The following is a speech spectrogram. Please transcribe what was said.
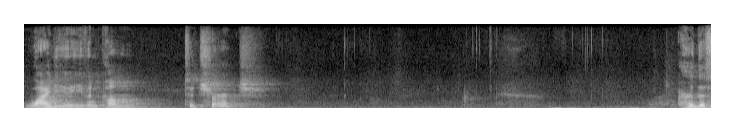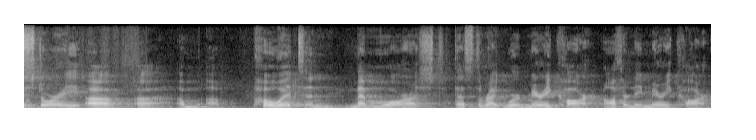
why do you even come to church? I heard this story of uh, a, a, poet and memoirist, that's the right word, Mary Karr, an author named Mary Karr.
